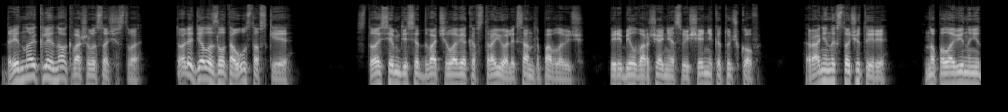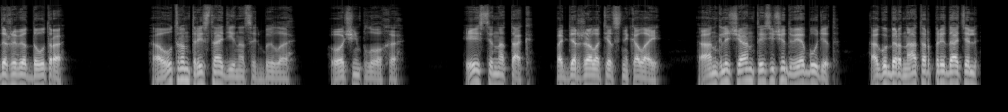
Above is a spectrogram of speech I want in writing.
«Дрянной клинок, ваше высочество. То ли дело златоустовские». «172 человека в строю, Александр Павлович», перебил ворчание священника Тучков. «Раненых 104, но половина не доживет до утра». А утром 311 было. Очень плохо. «Истинно так», — поддержал отец Николай. «А англичан тысячи две будет а губернатор-предатель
